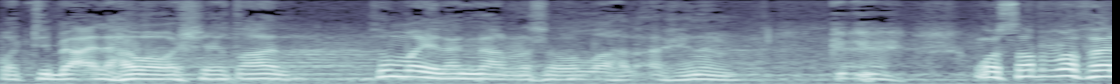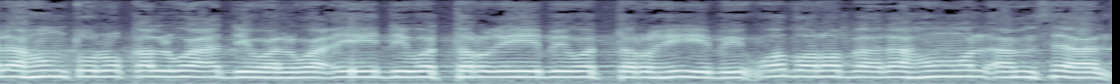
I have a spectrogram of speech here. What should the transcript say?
واتباع الهوى والشيطان ثم إلى النار نسأل الله العافية. نعم. وصرف لهم طرق الوعد والوعيد والترغيب والترهيب وضرب لهم الأمثال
